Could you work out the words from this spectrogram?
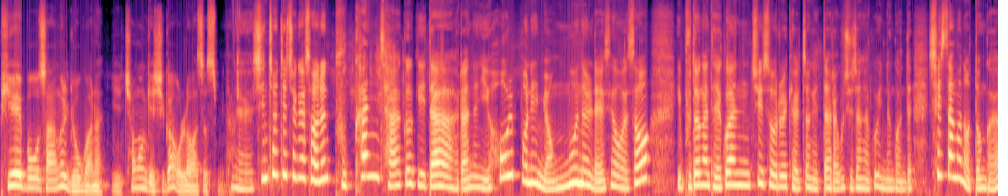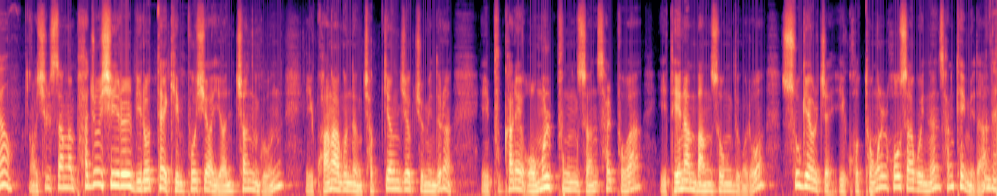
피해 보상을 요구하는 이 청원 게시가 올라왔었습니다. 네, 신천지 측에서는 북한 자극이다라는 이 허울뿐인 명문을 내세워서 이 부당한 대관 취소를 결정했다라고 주장하고 있는 건데 실상은 어떤가요? 어, 실상은 파주시를 비롯해 김포시와 연천군, 이 광화군 등 접경 지역 주민들은 이 북한의 오물풍선 살포와 이 대남 방송 등으로 수개월째 이 고통을 호소하고 있는 상태입니다. 네.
